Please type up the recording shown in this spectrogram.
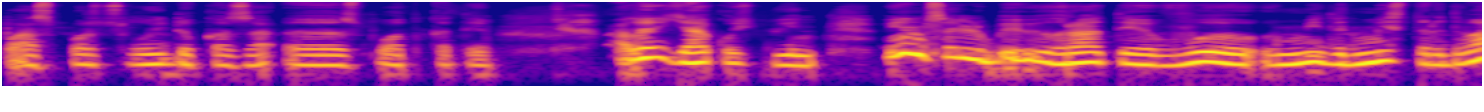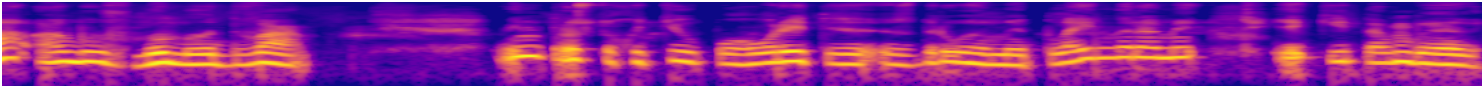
паспорт свій доказа... е, сфоткати. Але якось він. Він все любив грати в Mister 2 або в ММ 2. Він просто хотів поговорити з другими плейнерами, які там були.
